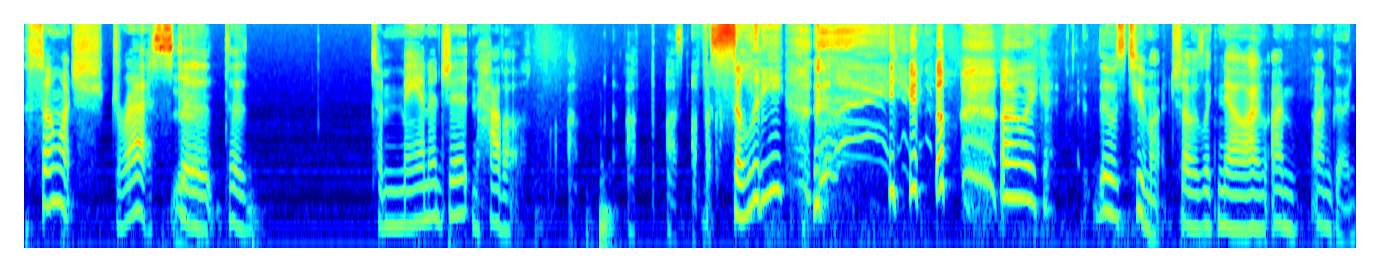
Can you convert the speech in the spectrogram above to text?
so much stress Yeah. to to to manage it and have a a, a, a, a facility. you know, I'm like it was too much. I was like, no, I'm I'm I'm good.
